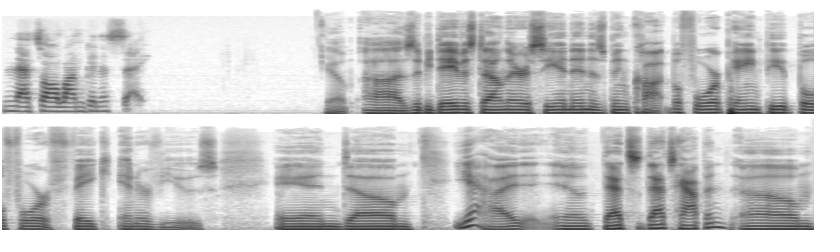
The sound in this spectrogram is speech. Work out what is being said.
And that's all I'm going to say. Yep. Uh, Zippy Davis down there, CNN has been caught before paying people for fake interviews, and um, yeah, you know, that's that's happened. Um,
